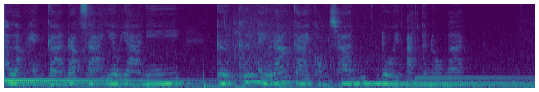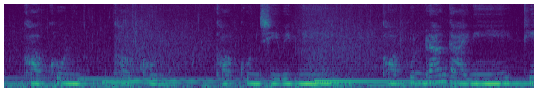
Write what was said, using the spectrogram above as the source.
พลังแห่งการรักษาเยียวยานี้ กิดขึ้นในร่างกายของฉันโดยอัตโนมัติ ขอบคุณ ขอบคุณ ขอบคุณชีวิตนี้ ขอบคุณร่างกายนี้ที่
